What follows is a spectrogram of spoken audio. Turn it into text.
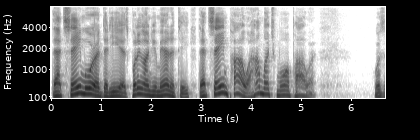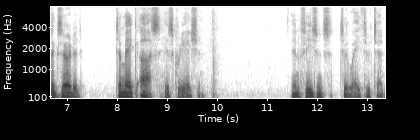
that same word that he is, putting on humanity, that same power, how much more power was exerted to make us his creation? In Ephesians 2 8 through 10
